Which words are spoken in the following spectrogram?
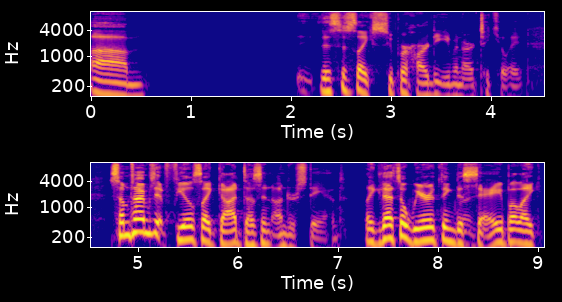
um this is like super hard to even articulate. Sometimes it feels like God doesn't understand. Like that's a weird thing to Right. say, but like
